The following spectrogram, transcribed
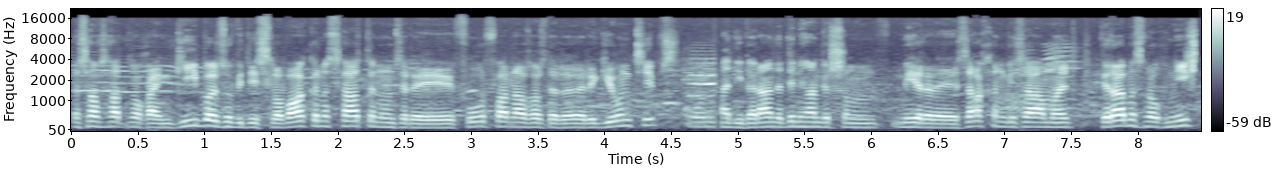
Das Haus hat noch einen Giebel, so wie die Slowaken es hatten, unsere Vorfahren aus der Region Zips und die Veranda drin haben wir schon mehrere Sachen gesammelt. Wir haben es noch nicht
